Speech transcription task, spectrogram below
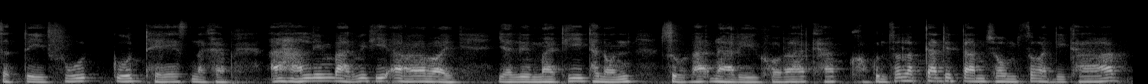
สตรีทฟู้ดกู๊ดเทสนะครับ อาหารริมบาทวิธีอร่อยๆ อย่าลืมมาที่ถนนสุรนารีโคราชครับ ขอบคุณสำหรับการติดตามชม สวัสดีครับ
